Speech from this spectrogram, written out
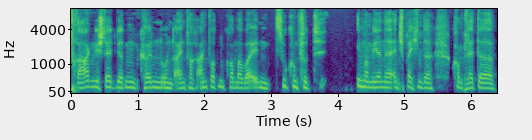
Fragen gestellt werden können und einfach Antworten kommen, aber in Zukunft wird immer mehr eine entsprechende komplette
